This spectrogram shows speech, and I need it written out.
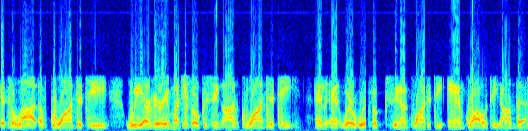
It's a lot of quantity. We are very much focusing on quantity and, and we're, we're focusing on quantity and quality on this.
